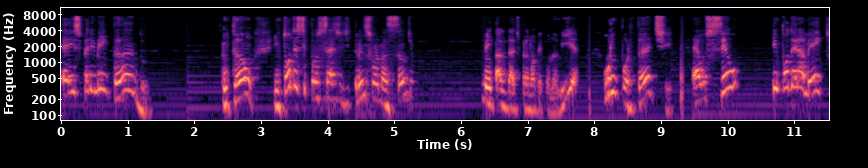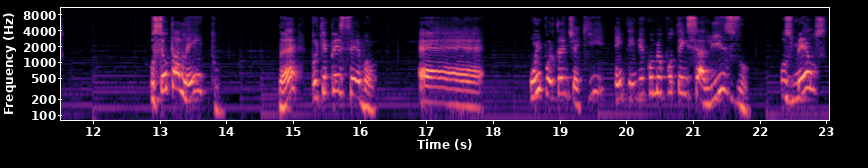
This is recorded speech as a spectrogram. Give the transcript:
é experimentando. Então, em todo esse processo de transformação de mentalidade para a nova economia, o importante é o seu empoderamento o seu talento, né? Porque percebam, é, o importante aqui é entender como eu potencializo os meus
